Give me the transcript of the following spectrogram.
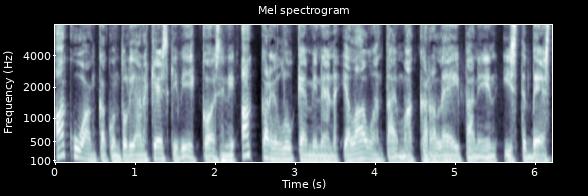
akuankka kun tuli aina keskiviikkoisin, niin akkarin lukeminen ja lauantai-makkara leipä, niin is the best.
